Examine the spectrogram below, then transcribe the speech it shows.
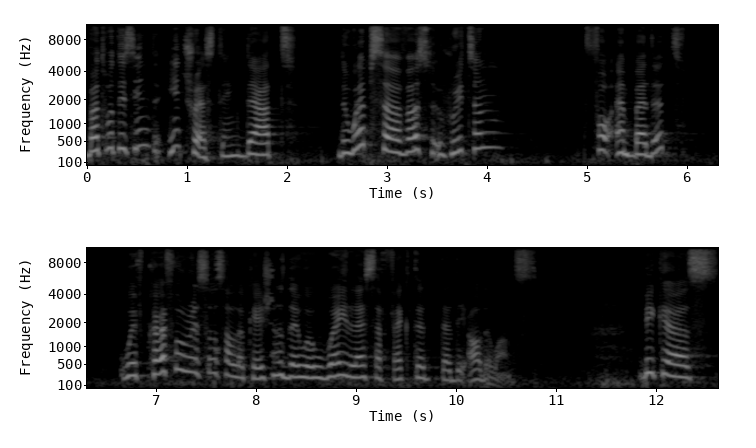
But what is in interesting that the web servers written for embedded with careful resource allocations, they were way less affected than the other ones. Because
